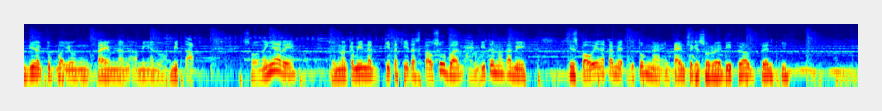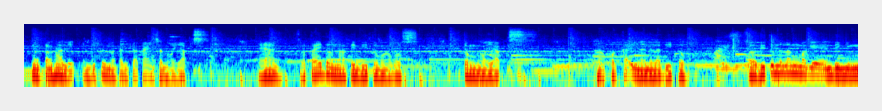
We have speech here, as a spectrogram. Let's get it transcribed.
hindi nagtugma yung time ng aming ano, meet up. So nangyari, doon lang kami nagkita-kita sa Tausuban and dito lang kami since pauwi na kami at gutom na and time check is already 12.20 ng tanghali and dito na kami kakain sa Noyax. Ayan. So try daw natin dito mga boss. Itong Noyax. Na pagkainan nila dito. So dito na lang mag-ending yung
